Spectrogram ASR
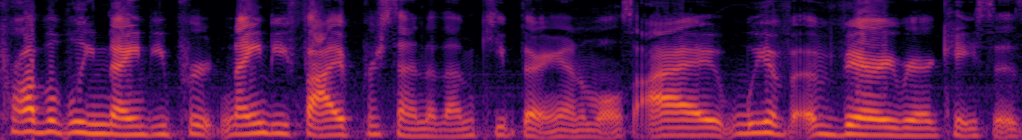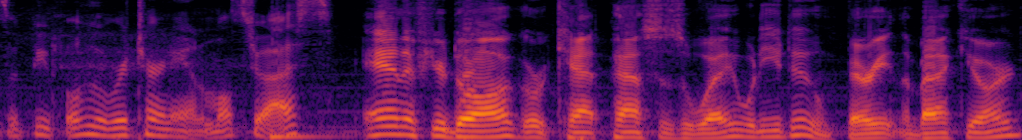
probably 90 per, 95% of them keep their animals. I we have very rare cases of people who return animals to us. And if your dog or cat passes away, what do you do? Bury it in the backyard?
